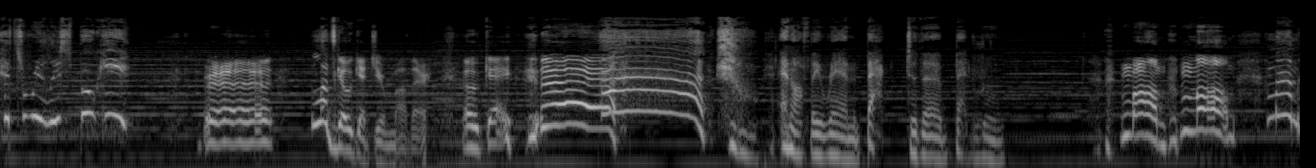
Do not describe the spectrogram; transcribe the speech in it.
It's really spooky. Uh, let's go get your mother, okay? Ah! Ah! Shoo! And off they ran back to the bedroom. Mom, Mom! Mom,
